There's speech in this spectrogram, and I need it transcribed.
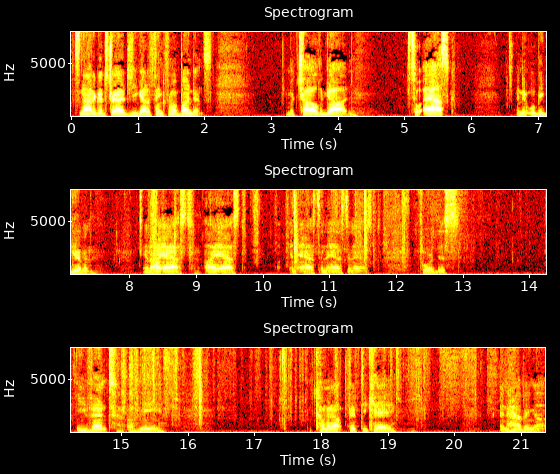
It's not a good strategy. You got to think from abundance. I'm a child of God. So ask and it will be given. And I asked, I asked and asked and asked and asked for this event of me coming up 50k and having a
